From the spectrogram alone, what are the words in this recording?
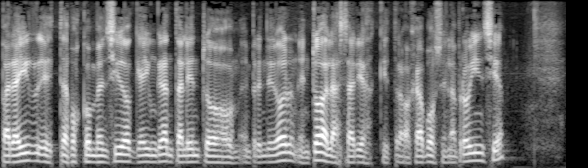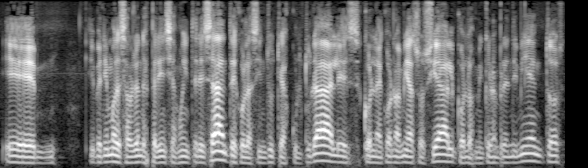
para ir, estamos convencidos que hay un gran talento emprendedor en todas las áreas que trabajamos en la provincia. Eh, y venimos desarrollando experiencias muy interesantes con las industrias culturales, con la economía social, con los microemprendimientos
